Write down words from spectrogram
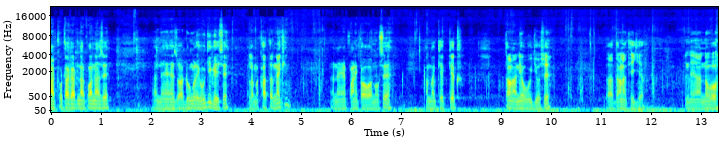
આઠ ઠોટા કાઢી નાખવાના છે. અને જો આ ડુંગળી ઉગી ગઈ છે, એટલે અમે ખાતર નાખી અને પાણી પાવાનું છે. આમાં કેક કેક દાણા ને એવું ઉગ્યો છે. આ દાણા થઈ ગયા. અને આ નવો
